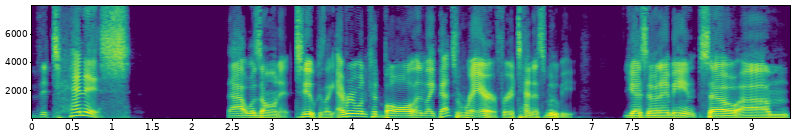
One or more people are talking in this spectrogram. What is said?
the tennis that was on it too, because like everyone could ball, and like that's rare for a tennis movie. You guys know what I mean? So, um,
